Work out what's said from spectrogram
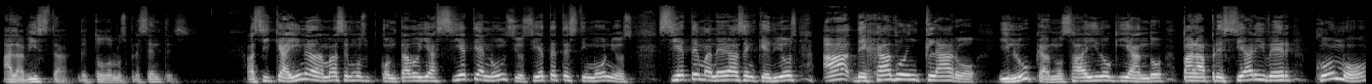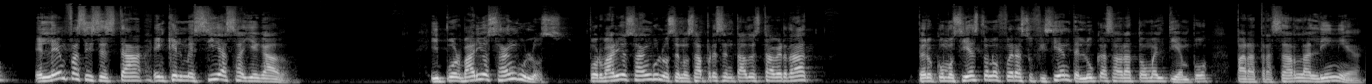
a la vista de todos los presentes. Así que ahí nada más hemos contado ya siete anuncios, siete testimonios, siete maneras en que Dios ha dejado en claro y Lucas nos ha ido guiando para apreciar y ver cómo el énfasis está en que el Mesías ha llegado. Y por varios ángulos, por varios ángulos se nos ha presentado esta verdad. Pero como si esto no fuera suficiente, Lucas ahora toma el tiempo para trazar la línea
